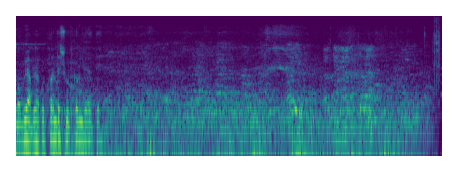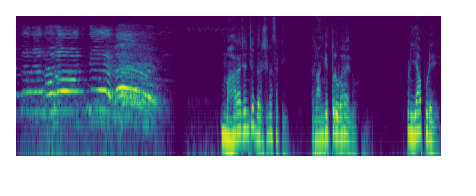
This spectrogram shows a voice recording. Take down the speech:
बघूया आपल्याला कुठपर्यंत शूट करून देतात ते. महाराजांच्या दर्शनासाठी रांगेत तर उभं राहिलो. पण यापुढे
